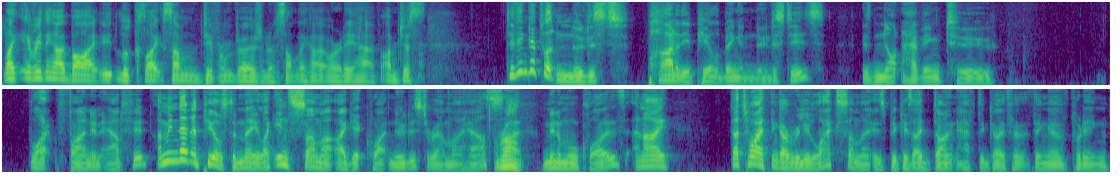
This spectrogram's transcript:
Like everything I buy, it looks like some different version of something I already have. I'm just, Do you think that's what nudists, part of the appeal of being a nudist is? Is is not having to like find an outfit. I mean, that appeals to me. Like in summer, I get quite nudist around my house, Right. Minimal clothes, and I. That's why I think I really like summer is because I don't have to go through the thing of putting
